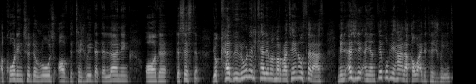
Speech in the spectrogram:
According to the rules of the tajweed that they're learning or the, the system. يكررون الكلمة مرتين أو ثلاث من أجل أن ينطقوا بها على قواعد التجويد.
